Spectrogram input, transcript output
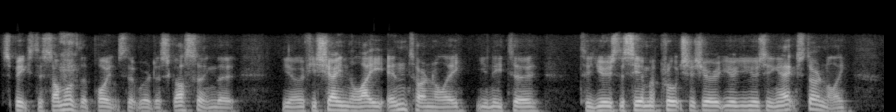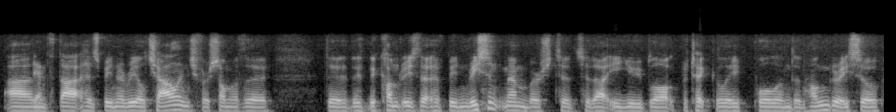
speaks to some of the points that we're discussing that, you know, if you shine the light internally, you need to to use the same approach as you're you're using externally. And yeah. that has been a real challenge for some of the the, the, the, countries that have been recent members to, to that EU bloc, particularly Poland and Hungary. So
